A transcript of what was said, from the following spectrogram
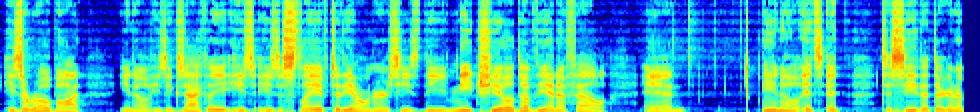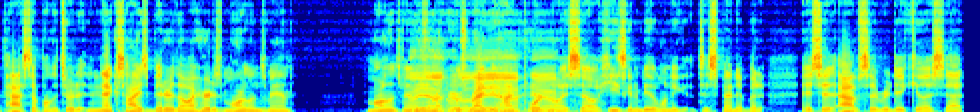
He's a robot. You know, he's exactly he's he's a slave to the owners. He's the meat shield of the NFL, and you know it's it to see that they're gonna pass up on the tour. The next highest bidder though, I heard is Marlins man. Marlins man Oh, was, yeah, right, was right that, behind yeah, yeah. Portnoy, so he's gonna be the one to to spend it. But it's just absolutely ridiculous that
